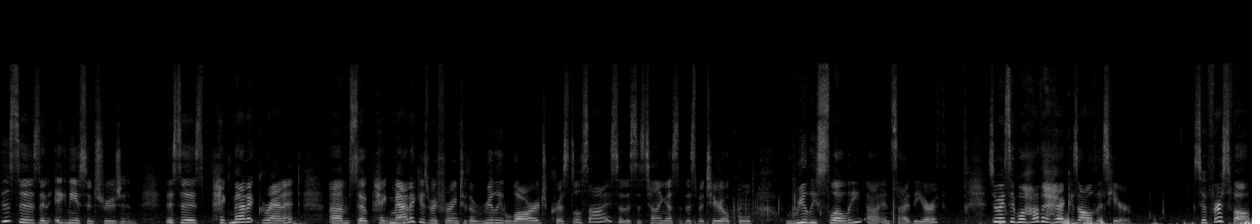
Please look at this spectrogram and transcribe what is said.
This is an igneous intrusion. This is pegmatic granite. Um, so pegmatic is referring to the really large crystal size. So this is telling us that this material cooled really slowly uh, inside the earth. So I said, well, how the heck is all of this here? So first of all,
